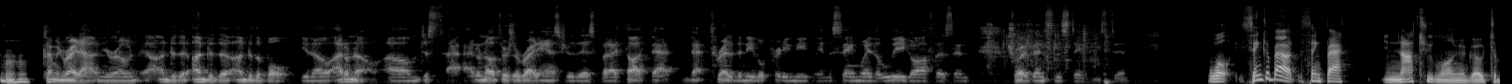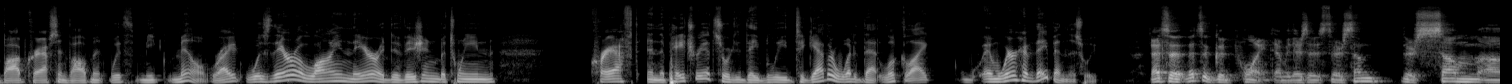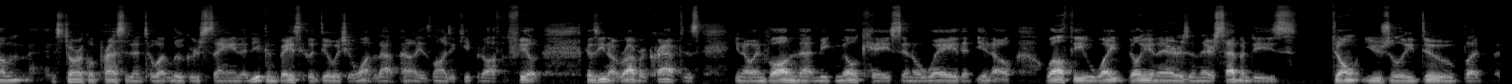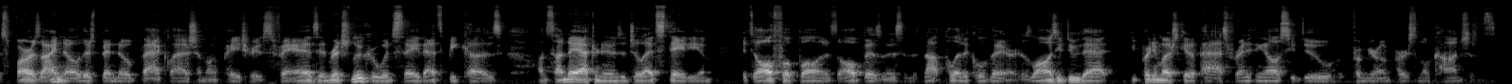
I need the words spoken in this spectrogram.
mm-hmm. coming right out in your own under the under the under the bolt you know? I don't know. Um, just I, I, don't know if there's a right answer to this but i thought that that threaded the needle pretty neatly in the same way the league office and troy vincent's statements did. Well think about think back not too long ago to bob kraft's involvement with meek mill right? Was there a line there a division between kraft and the patriots or did they bleed together? What did that look like? And where have they been this week that's a that's a good point. I mean, there's a, there's some there's some um, historical precedent to what Luker's saying that you can basically do what you want without penalty as long as you keep it off the field. Because you know Robert Kraft is you know involved in that Meek Mill case in a way that you know wealthy white billionaires in their 70s don't usually do. But as far as I know, there's been no backlash among Patriots fans. And Rich Luker would say that's because on Sunday afternoons at Gillette Stadium, it's all football and it's all business and it's not political there. As long as you do that, you pretty much get a pass for anything else you do from your own personal conscience.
